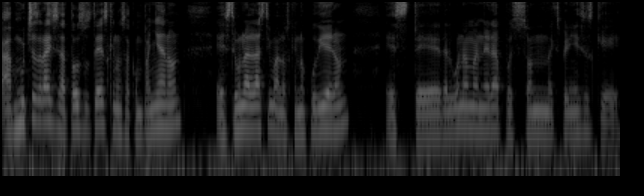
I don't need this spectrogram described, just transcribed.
a- muchas gracias a todos ustedes que nos acompañaron. Este, una lástima a los que no pudieron. Este, de alguna manera, pues son experiencias que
